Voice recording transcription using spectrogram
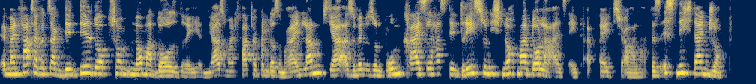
äh, mein Vater wird sagen, den Dildo schon nochmal doll drehen. Ja, also mein Vater kommt aus dem Rheinland. Ja, also wenn du so einen Brummkreisel hast, den drehst du nicht nochmal doller als HRler. Das ist nicht dein Job.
